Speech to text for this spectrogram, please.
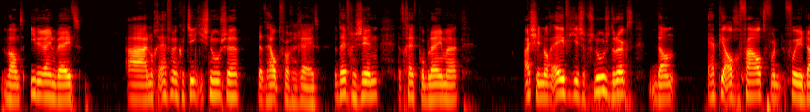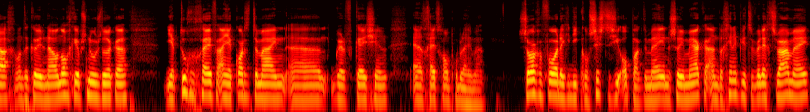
Want iedereen weet, ah, nog even een kwartiertje snoezen, dat helpt voor geen reet. Dat heeft geen zin, dat geeft problemen. Als je nog eventjes op snoes drukt, dan heb je al gefaald voor, voor je dag. Want dan kun je er nou nog een keer op snoes drukken je hebt toegegeven aan je korte termijn uh, gratification en dat geeft gewoon problemen. Zorg ervoor dat je die consistency oppakt ermee en dan zul je merken aan het begin heb je het er wellicht zwaar mee,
